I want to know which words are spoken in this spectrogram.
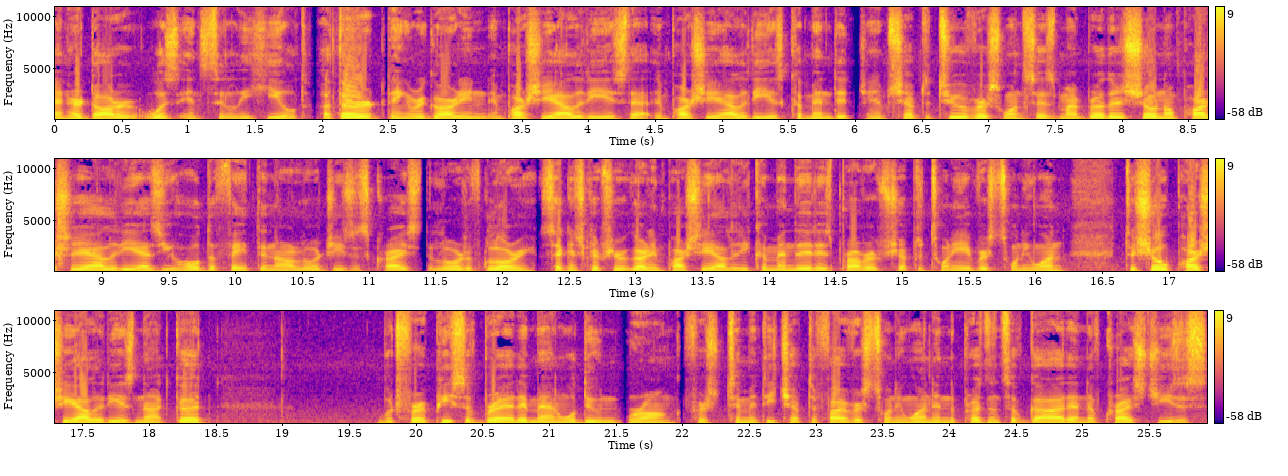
and her daughter was instantly healed. A third thing regarding impartiality is that impartiality is commended. James chapter 2 verse 1 says, My brothers, show no partiality as you hold the faith in our Lord Jesus Christ, the Lord of glory. Second scripture regarding partiality commended is Proverbs chapter 28 verse 21. To show partiality is not good but for a piece of bread a man will do wrong. 1 Timothy chapter 5 verse 21 In the presence of God and of Christ Jesus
